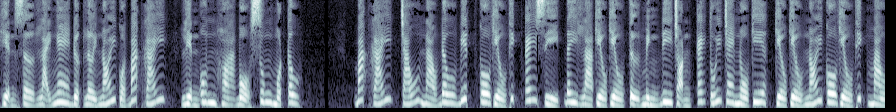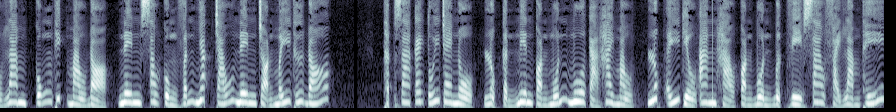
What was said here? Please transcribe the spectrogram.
hiện giờ lại nghe được lời nói của bác gái, liền ôn hòa bổ sung một câu. Bác gái, cháu nào đâu biết cô Kiều thích cái gì, đây là Kiều Kiều tự mình đi chọn cái túi che nổ kia. Kiều Kiều nói cô Kiều thích màu lam, cũng thích màu đỏ, nên sau cùng vẫn nhắc cháu nên chọn mấy thứ đó. Thật ra cái túi che nổ, Lục Cẩn Niên còn muốn mua cả hai màu, lúc ấy Kiều An Hảo còn buồn bực vì sao phải làm thế,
